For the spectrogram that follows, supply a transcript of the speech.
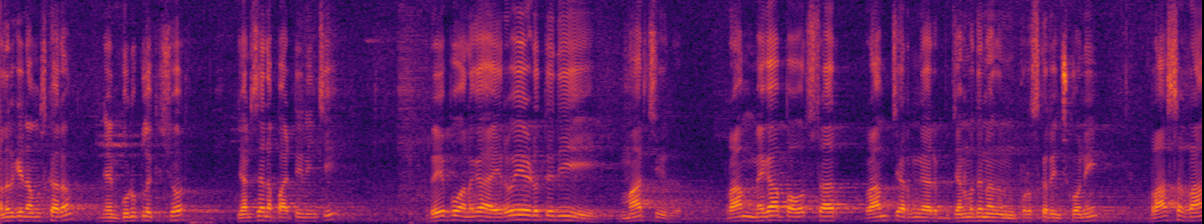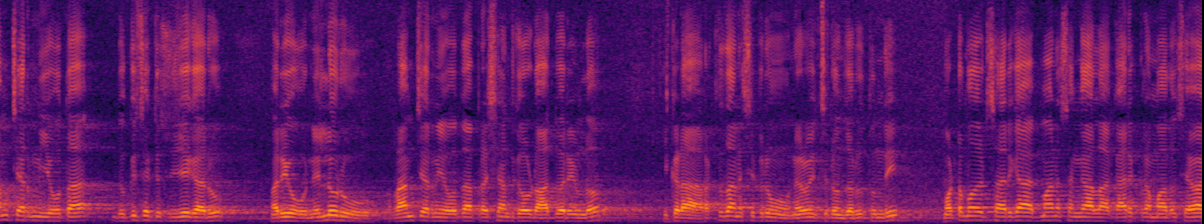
అందరికీ నమస్కారం. నేను గునుకుల కిషోర్. జనసేన పార్టీ నుంచి రేపు అనగా ఇరవై ఏడో తేదీ March Ram mega power star Ram Charan గారి జన్మదినాన్ని పురస్కరించుకొని రాష్ట్ర రామ్ చరణ్ యువత దుగ్గిశెట్టి సుజయ్ గారు మరియు నెల్లూరు రామ్ చరణ్ యువత ప్రశాంత్ గౌడ్ ఆధ్వర్యంలో ఇక్కడ రక్తదాన శిబిరం నిర్వహించడం జరుగుతుంది. మొట్టమొదటిసారిగా అభిమాన సంఘాల కార్యక్రమాలు సేవా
